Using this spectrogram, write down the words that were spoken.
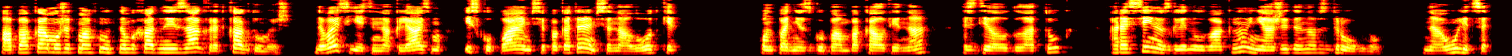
а пока может махнуть на выходные за город, как думаешь? Давай съездим на Клязьму, искупаемся, покатаемся на лодке». Он поднес к губам бокал вина, сделал глоток, а рассеянно взглянул в окно и неожиданно вздрогнул. На улице,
